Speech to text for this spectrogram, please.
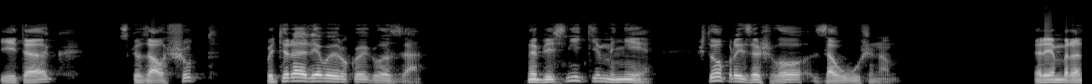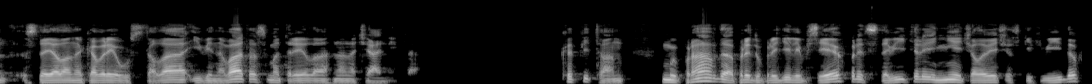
«Итак», — сказал Шут, потирая левой рукой глаза, — «объясните мне, что произошло за ужином». Рембрандт стояла на ковре у стола и виновато смотрела на начальника. «Капитан, мы правда предупредили всех представителей нечеловеческих видов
